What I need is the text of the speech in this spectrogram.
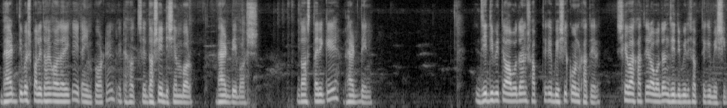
ভ্যাট দিবস পালিত হয় কত তারিখে? এটা ইম্পর্টেন্ট এটা হচ্ছে দশই ডিসেম্বর, ভ্যাট দিবস। দশ তারিখে ভ্যাট দিন। জিডিপিতে অবদান সব থেকে বেশি কোন খাতের? সেবা খাতের অবদান জিডিপিতে সব থেকে বেশি।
